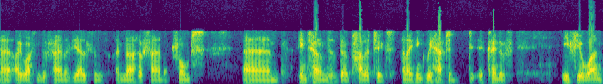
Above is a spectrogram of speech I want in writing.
Uh, I wasn't a fan of Yeltsin's. I'm not a fan of Trump's um, in terms of their politics, and I think we have to d- kind of if you want,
